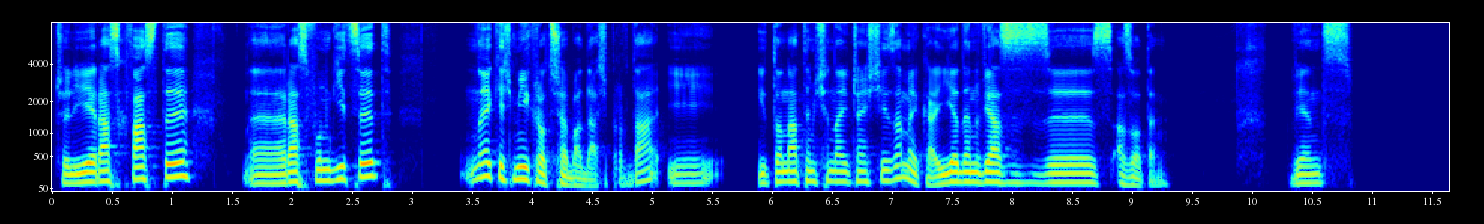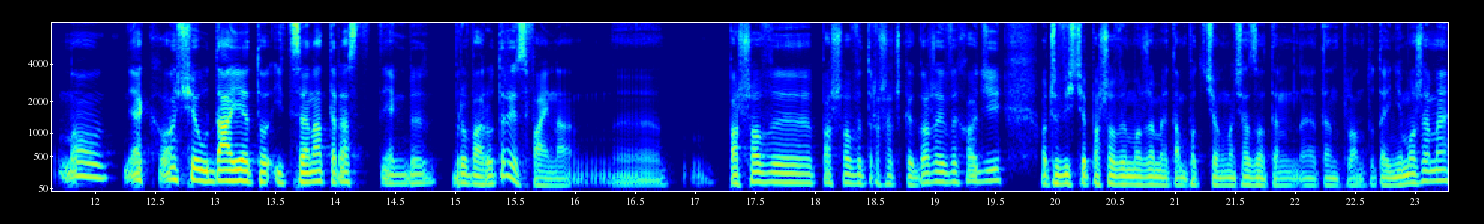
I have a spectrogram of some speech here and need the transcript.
czyli raz chwasty, e, raz fungicyd, no jakieś mikro trzeba dać, prawda? I, i to na tym się najczęściej zamyka. I jeden wjazd z, z azotem. Więc no, jak on się udaje, to i cena teraz jakby browaru też jest fajna. Paszowy, paszowy troszeczkę gorzej wychodzi. Oczywiście paszowy możemy tam podciągnąć azotem e, ten plon. Tutaj nie możemy,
